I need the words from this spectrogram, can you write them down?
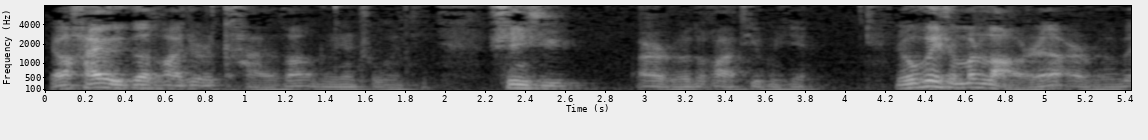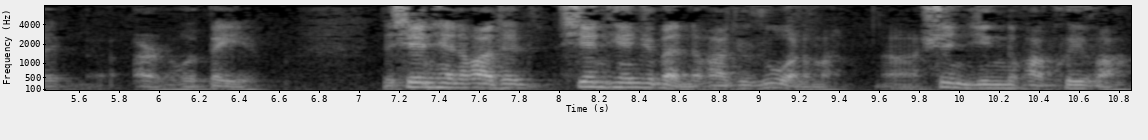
然后还有一个的话就是坎方中间出问题，肾虚耳朵的话听不见。然后为什么老人耳朵背耳朵会背呀？先天的话，它先天之本的话就弱了嘛啊，肾精的话匮乏，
